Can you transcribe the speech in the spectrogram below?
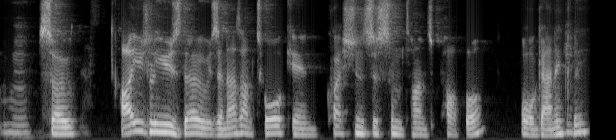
Mhm. So I usually use those, and as I'm talking, questions just sometimes pop up organically.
